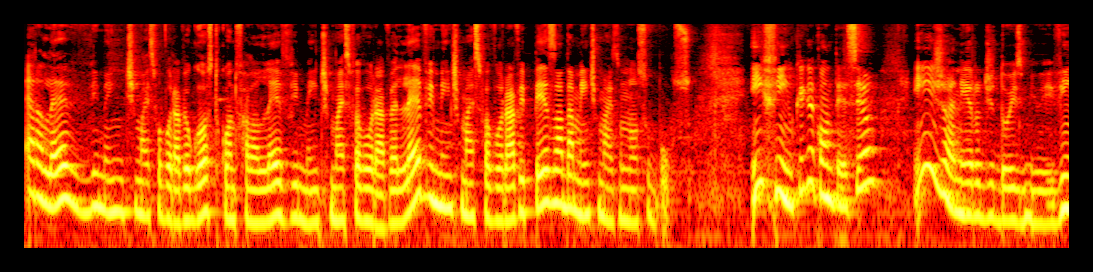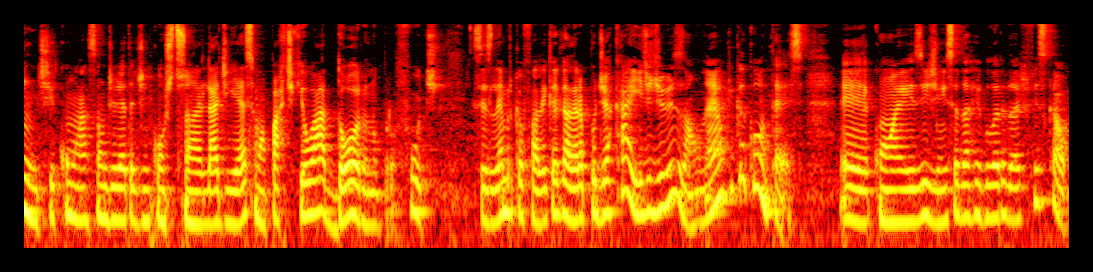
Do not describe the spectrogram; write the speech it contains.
era levemente mais favorável. Eu gosto quando fala levemente mais favorável, é levemente mais favorável e pesadamente mais no nosso bolso. Enfim, o que, que aconteceu? Em janeiro de 2020, com a ação direta de inconstitucionalidade, e essa é uma parte que eu adoro no Profut, vocês lembram que eu falei que a galera podia cair de divisão, né? O que, que acontece é, com a exigência da regularidade fiscal?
